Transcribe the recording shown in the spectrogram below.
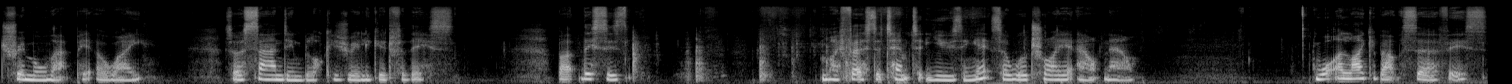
trim all that bit away. So a sanding block is really good for this. But this is my first attempt at using it, so we'll try it out now. What I like about the surface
